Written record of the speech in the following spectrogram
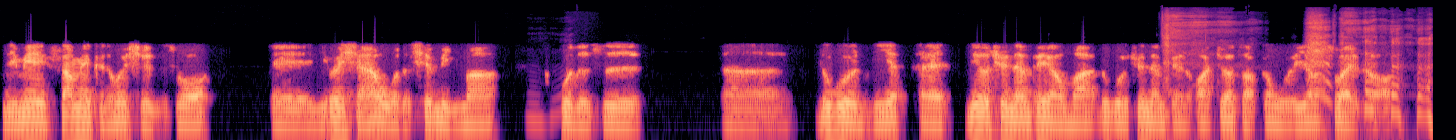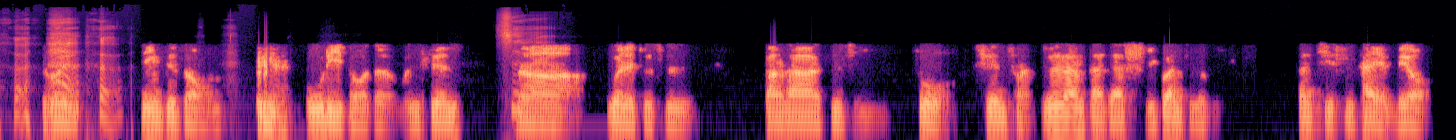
里面上面可能会写着说，诶，你会想要我的签名吗？嗯、或者是？呃，如果你呃，你有缺男朋友吗？如果缺男朋友的话，就要找跟我一样帅的哦，就会印这种 无厘头的文宣。那为了就是帮他自己做宣传，就是让大家习惯这个名字，但其实他也没有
